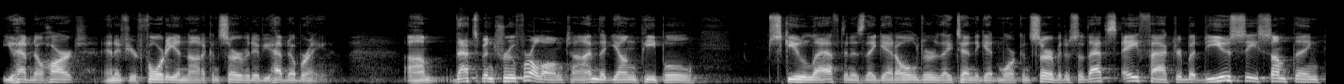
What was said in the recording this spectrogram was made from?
you have no heart, and if you're 40 and not a conservative, you have no brain. Um, that's been true for a long time, that young people skew left, and as they get older, they tend to get more conservative. So that's a factor. But do you see something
